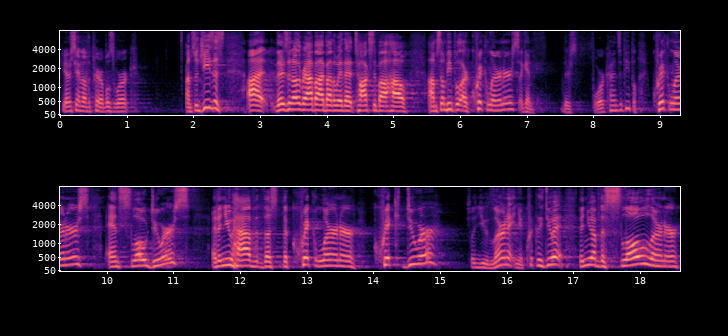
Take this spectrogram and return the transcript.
you understand how the parables work? Um, so, Jesus, uh, there's another rabbi, by the way, that talks about how um, some people are quick learners. Again, there's four kinds of people quick learners and slow doers. And then you have the, the quick learner, quick doer. So you learn it and you quickly do it. Then you have the slow learner,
